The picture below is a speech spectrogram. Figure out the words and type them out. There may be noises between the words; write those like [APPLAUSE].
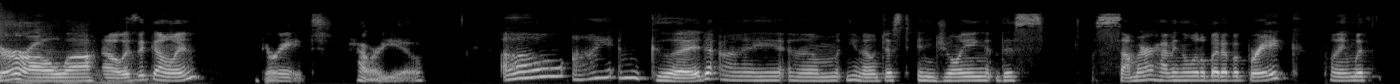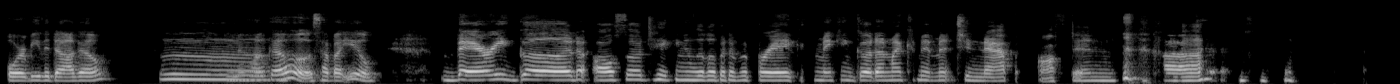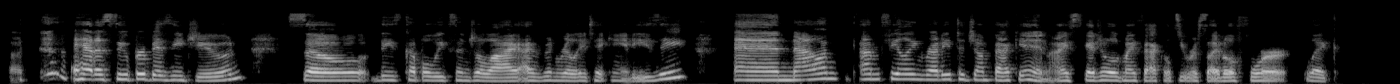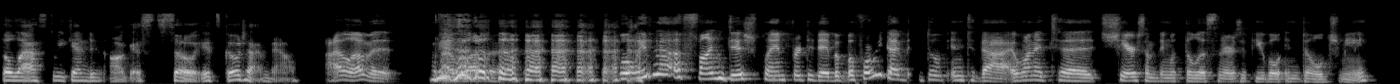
Girl, how is it going? great. How are you? Oh, I am good. I am, you know, just enjoying this summer, having a little bit of a break, playing with Orby the doggo. You know how it goes. How about you? Very good. Also taking a little bit of a break, making good on my commitment to nap often. [LAUGHS] Uh, [LAUGHS] I had a super busy June, so these couple weeks in July, I've been really taking it easy. And now I'm I'm feeling ready to jump back in. I scheduled my faculty recital for like the last weekend in August, so it's go time now. I love it. [LAUGHS] I love it. Well, we've got a fun dish planned for today, but before we dive dove into that, I wanted to share something with the listeners, if you will indulge me.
